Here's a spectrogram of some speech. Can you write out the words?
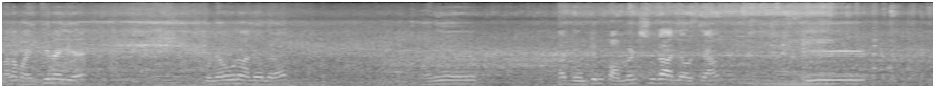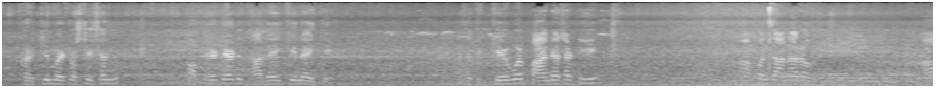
मला माहिती नाही आहे पुण्याहून आलेलं आहे. आणि दोन तीन कॉमेंट्ससुद्धा आल्या होत्या की खडकी मेट्रो स्टेशन ऑपरेटेड झालं आहे की नाही ते? तर ते केवळ पाहण्यासाठी आपण जाणार आहोत. हा.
